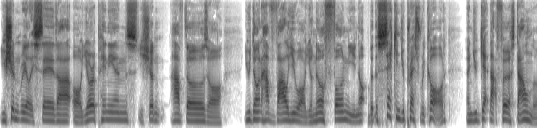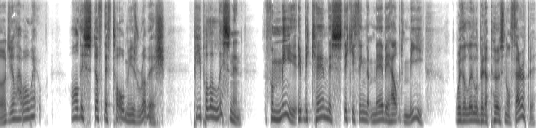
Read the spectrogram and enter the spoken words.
you shouldn't really say that or your opinions, you shouldn't have those or you don't have value or you're no fun, you're not. But the second you press record and you get that first download, you're like, well, wait, all this stuff they've told me is rubbish. People are listening. For me, it became this sticky thing that maybe helped me with a little bit of personal therapy,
